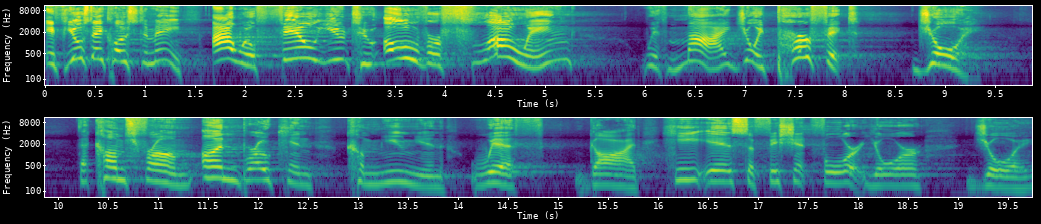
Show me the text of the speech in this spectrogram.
if you'll stay close to me, I will fill you to overflowing with my joy, perfect joy that comes from unbroken communion with God. He is sufficient for your joy.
